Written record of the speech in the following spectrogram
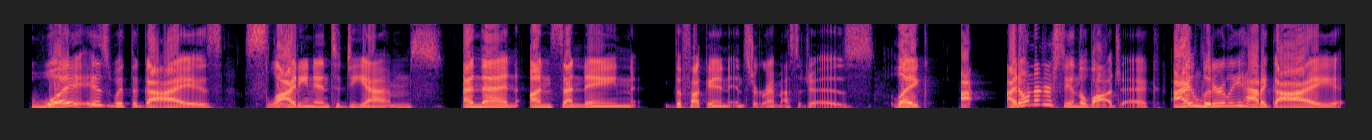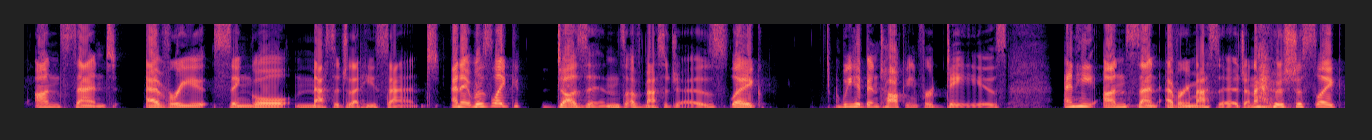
what is with the guys sliding into DMs and then unsending the fucking Instagram messages? Like, I, I don't understand the logic. I literally had a guy unsent every single message that he sent. And it was like dozens of messages. Like we had been talking for days and he unsent every message and I was just like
